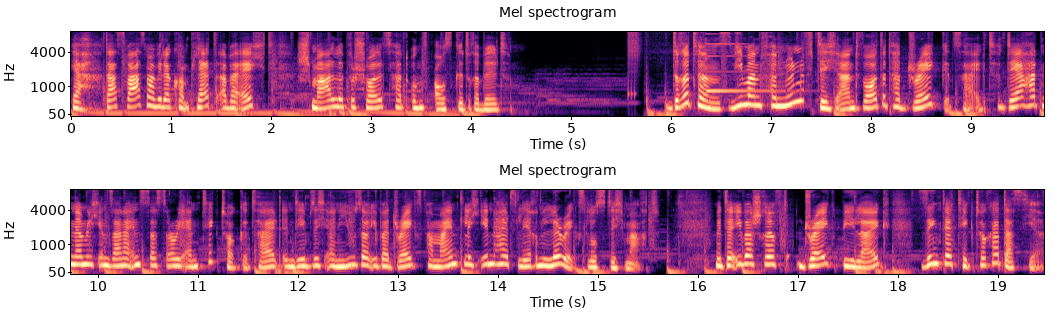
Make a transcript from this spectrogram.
Ja, das war's mal wieder komplett, aber echt. Schmallippe Scholz hat uns ausgedribbelt. Drittens, wie man vernünftig antwortet, hat Drake gezeigt. Der hat nämlich in seiner Insta-Story ein TikTok geteilt, in dem sich ein User über Drakes vermeintlich inhaltsleeren Lyrics lustig macht. Mit der Überschrift Drake Be Like singt der TikToker das hier.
